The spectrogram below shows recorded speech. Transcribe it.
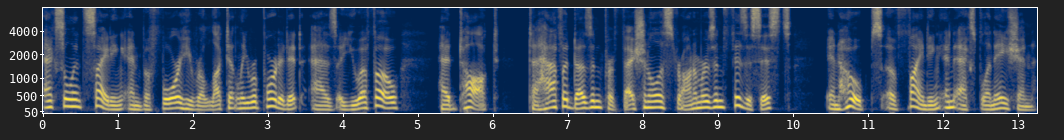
excellent sighting and before he reluctantly reported it as a UFO had talked to half a dozen professional astronomers and physicists in hopes of finding an explanation.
